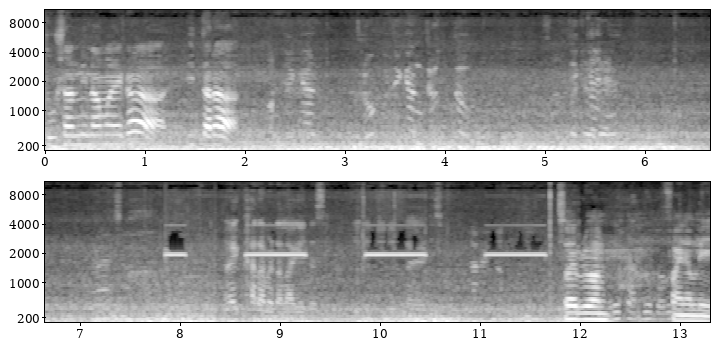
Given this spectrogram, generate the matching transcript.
তুষার নি নাম আয়েগা? ইতারা। আচ্ছা। খারাপ এটা লাগাইতেছি। So everyone, finally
